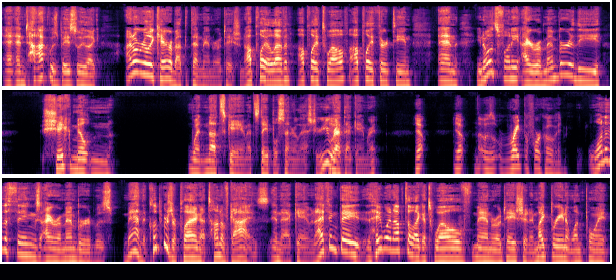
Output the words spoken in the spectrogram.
And, and Doc was basically like, "I don't really care about the ten man rotation. I'll play eleven, I'll play twelve, I'll play 13. And you know what's funny? I remember the Shake Milton went nuts game at Staples Center last year. You were at that game, right? Yep. Yep. That was right before COVID. one of the things I remembered was, man, the Clippers are playing a ton of guys in that game, and I think they they went up to like a twelve man rotation. And Mike Breen at one point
